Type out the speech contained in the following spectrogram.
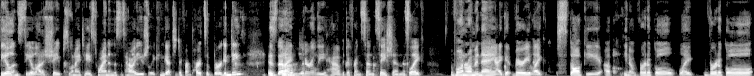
feel and see a lot of shapes when I taste wine, and this is how I usually can get to different parts of Burgundy, is that I Uh. literally have different sensations. Like Vosne-Romanée, I get very like stalky up, you know, vertical like vertical.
